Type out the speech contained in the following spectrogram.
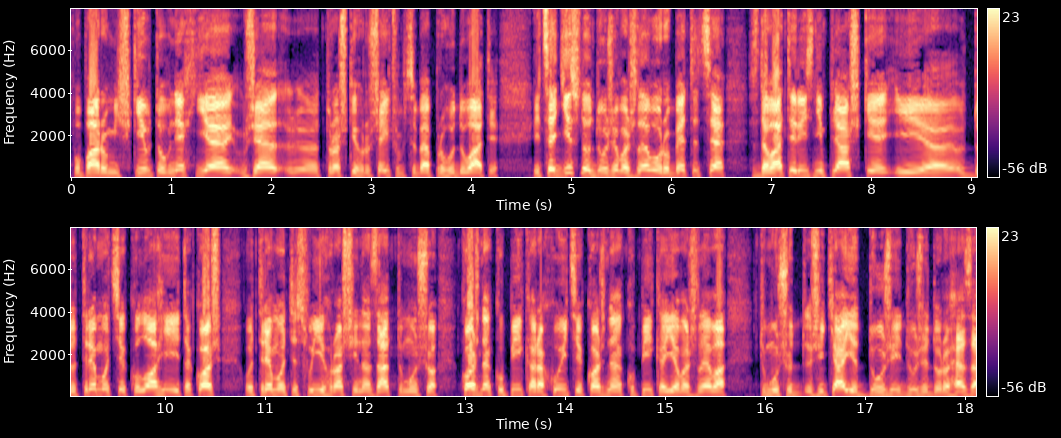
по пару мішків, то в них є вже трошки грошей, щоб себе прогодувати. І це дійсно дуже важливо робити це, здавати різні пляшки і дотримуватися екології, і також отримувати свої гроші назад, тому що кожна копійка рахується, кожна копійка є важлива, тому що життя є дуже і дуже дороге зараз.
